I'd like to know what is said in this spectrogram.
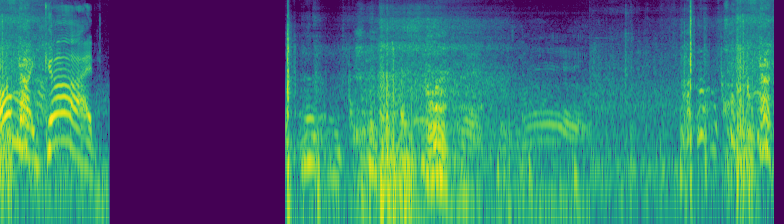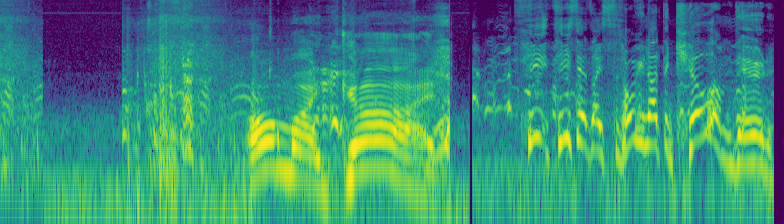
Oh my God! Oh my god! T, T says I told you not to kill him, dude.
